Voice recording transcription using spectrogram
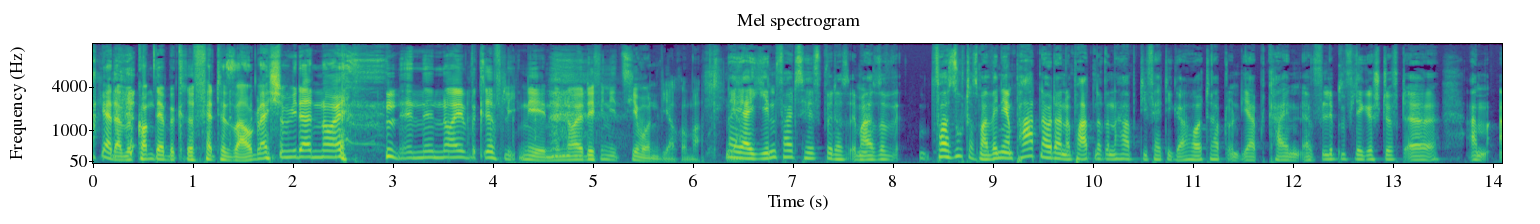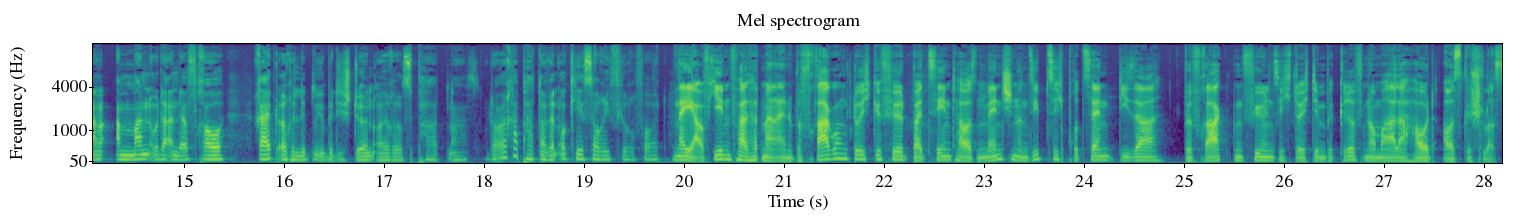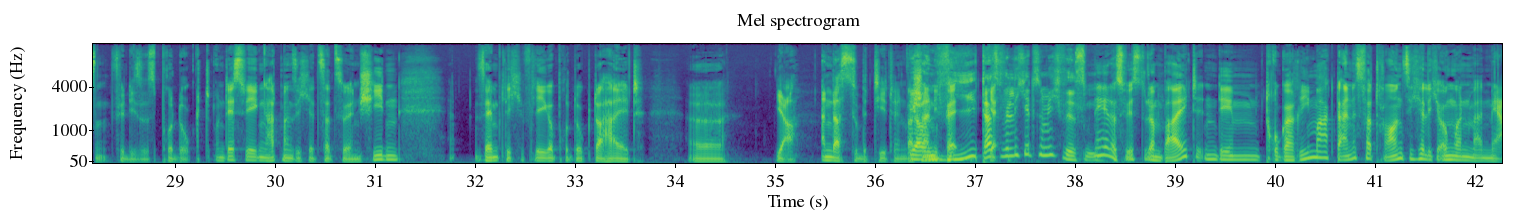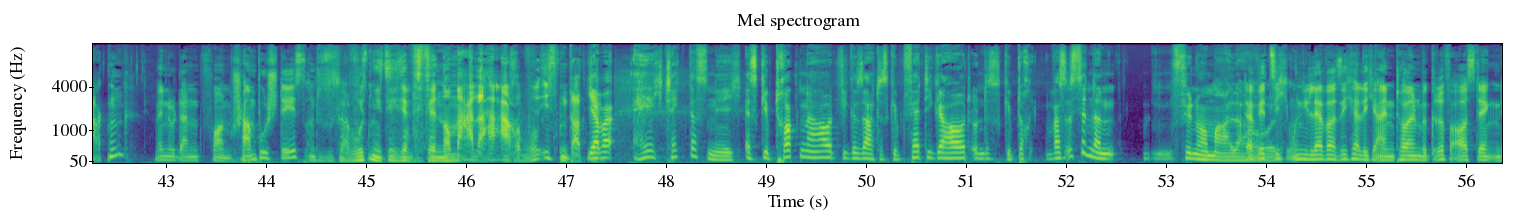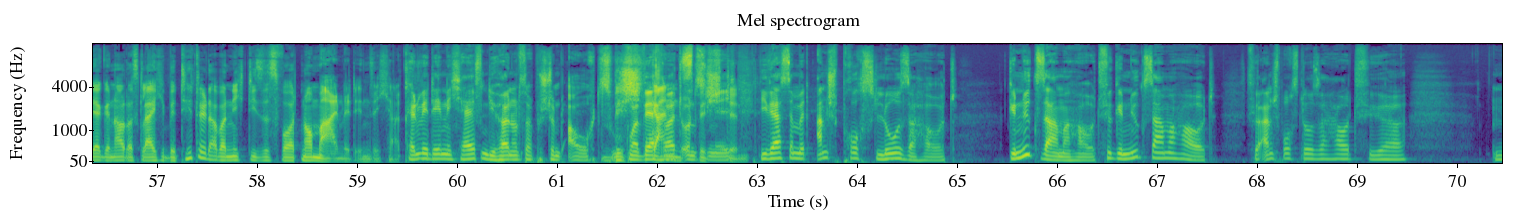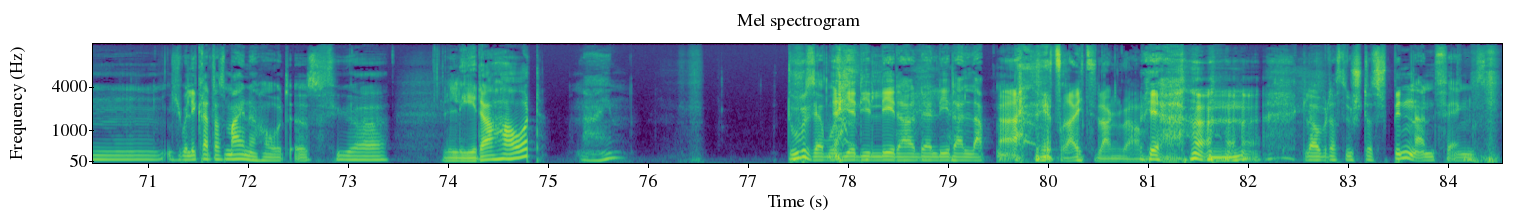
Ja, da bekommt der Begriff fette Sau gleich schon wieder neu. eine neue Begrifflich, nee, eine neue Definition, wie auch immer. Naja, jedenfalls hilft mir das immer. Also versucht das mal. Wenn ihr einen Partner oder eine Partnerin habt, die fettige Haut habt und ihr habt keinen äh, Lippenpflegestift äh, am, am, am Mann oder an der Frau, reibt eure Lippen über die Stirn eures Partners oder eurer Partnerin. Okay, sorry, führe fort. Naja, auf jeden Fall hat man eine Befragung durchgeführt bei 10.000 Menschen und 70 Prozent dieser Befragten fühlen sich durch den Begriff normale Haut ausgeschlossen für dieses Produkt. Und deswegen hat man sich jetzt dazu entschieden, sämtliche Pflegeprodukte halt, äh, ja, anders zu betiteln. Wahrscheinlich ja, wie? Das ja. will ich jetzt nämlich wissen. Nee, das wirst du dann bald in dem Drogeriemarkt deines Vertrauens sicherlich irgendwann mal merken wenn du dann vor dem Shampoo stehst und du sagst, wo ist denn jetzt für normale Haare? Wo ist denn das? Ja, aber hey, ich check das nicht. Es gibt trockene Haut, wie gesagt, es gibt fettige Haut und es gibt doch. Was ist denn dann für normale Haut? Da wird sich Unilever sicherlich einen tollen Begriff ausdenken, der genau das gleiche betitelt, aber nicht dieses Wort normal mit in sich hat. Können wir denen nicht helfen? Die hören uns doch bestimmt auch zu. Best mal, wer hört uns bestimmt. nicht? Wie wär's denn mit anspruchslose Haut? Genügsame Haut, für genügsame Haut, für anspruchslose Haut, für Mm, ich überlege gerade, was meine Haut ist. Für. Lederhaut? Nein. Du bist ja wohl hier die Leder, der Lederlappen. Ah, jetzt reicht's langsam. Ja. Mhm. glaube, dass du das Spinnen anfängst.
